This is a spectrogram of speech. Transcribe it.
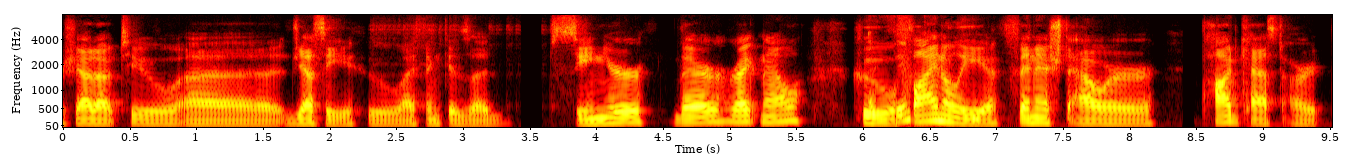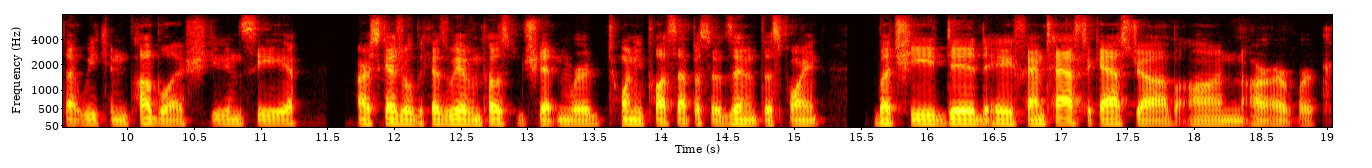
shout out to uh, Jesse, who I think is a senior there right now, who think- finally finished our podcast art that we can publish. You can see our schedule because we haven't posted shit and we're 20 plus episodes in at this point. But she did a fantastic ass job on our artwork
